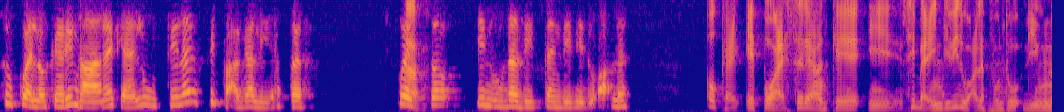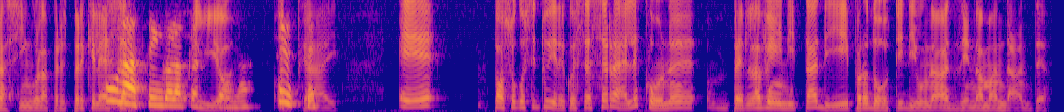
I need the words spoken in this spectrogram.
su quello che rimane, che è l'utile, si paga l'IRPEF. Questo ah. in una ditta individuale. Ok, e può essere anche, sì beh, individuale appunto di una singola persona, perché le Una singola persona. Sì, ok. Sì. E posso costituire questa SRL con, per la vendita di prodotti di un'azienda mandante.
